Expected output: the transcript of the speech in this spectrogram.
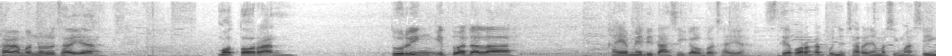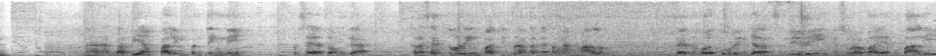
karena menurut saya motoran touring itu adalah kayak meditasi kalau buat saya. Setiap orang kan punya caranya masing-masing. Nah tapi yang paling penting nih percaya atau enggak karena saya touring pasti berangkatnya tengah malam. Saya tuh kalau touring jalan sendiri ke Surabaya ke Bali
